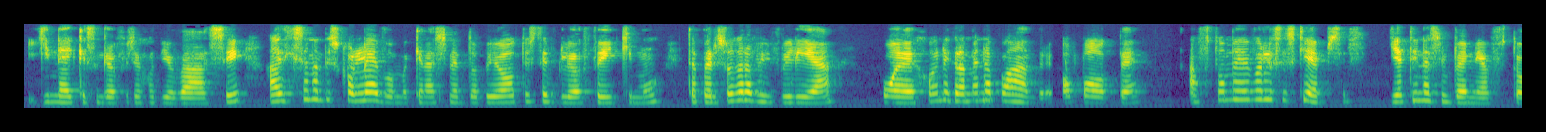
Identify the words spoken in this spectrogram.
γυναίκες συγγραφείς έχω διαβάσει, άρχισα να δυσκολεύομαι και να συνειδητοποιώ ότι στη βιβλιοθήκη μου τα περισσότερα βιβλία που έχω είναι γραμμένα από άντρε. Οπότε αυτό με έβαλε σε σκέψεις. Γιατί να συμβαίνει αυτό,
